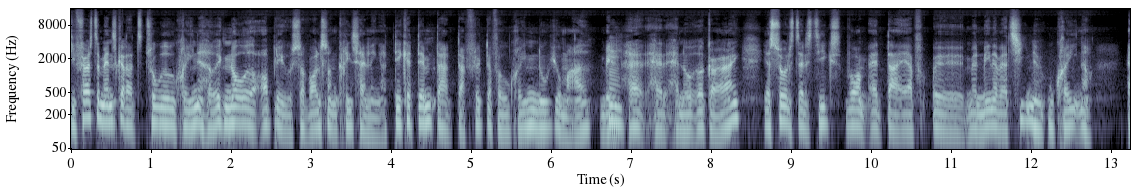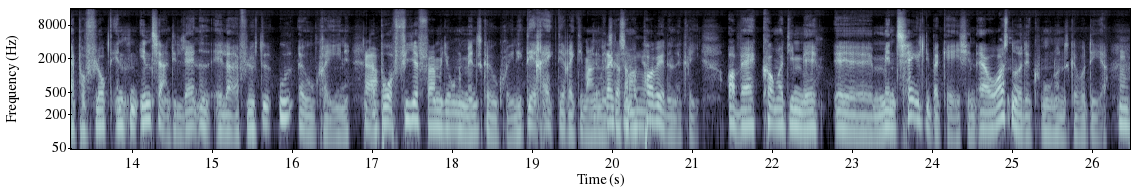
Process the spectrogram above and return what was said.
De første mennesker, der tog ud af Ukraine, havde ikke nået at opleve så voldsomme krigshandlinger. Det kan dem, der, der flygter fra Ukraine nu, jo meget vil mm. have, have, have noget at gøre. Ikke? Jeg så en statistik, hvor at der er, øh, man mener, at hver tiende ukrainer er på flugt enten internt i landet eller er flygtet ud af Ukraine. Ja. Der bor 44 millioner mennesker i Ukraine. Det er rigtig, rigtig mange er mennesker, rigtig som mange, er ja. påvirket af krig. Og hvad kommer de med øh, mentalt i bagagen, er jo også noget af det, kommunerne skal vurdere. Mm.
